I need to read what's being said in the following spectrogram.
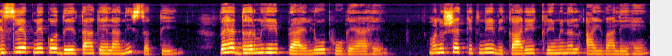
इसलिए अपने को देवता कहला नहीं सकती। वह धर्म ही प्रायलोप हो गया है। मनुष्य कितनी विकारी क्रिमिनल आई वाले हैं।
